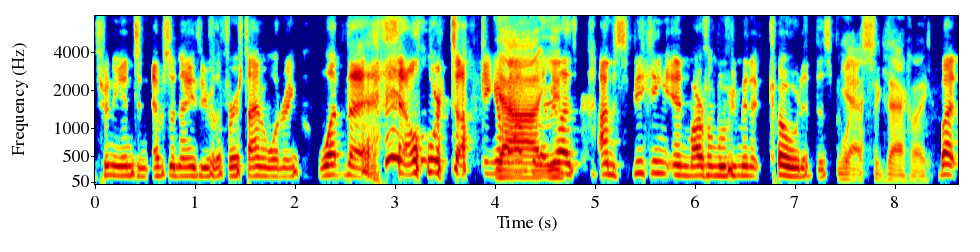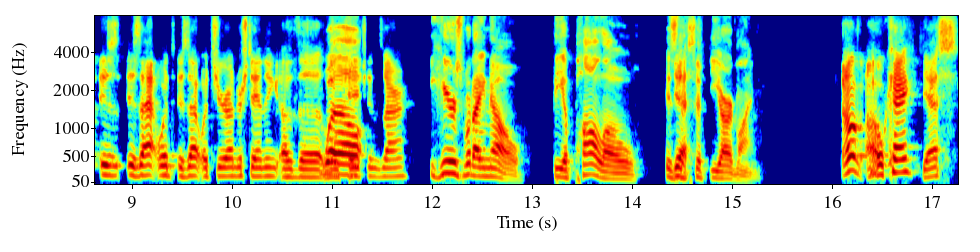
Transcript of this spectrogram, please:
tuning into episode 93 for the first time and wondering what the hell we're talking Yeah, about. I realize I'm speaking in Marvel Movie Minute code at this point. Yes, exactly. But is is that what is that what your understanding of the Well, locations are? Here's what I know: the Apollo is Yes. the 50 yard line. Oh, okay. Yes,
